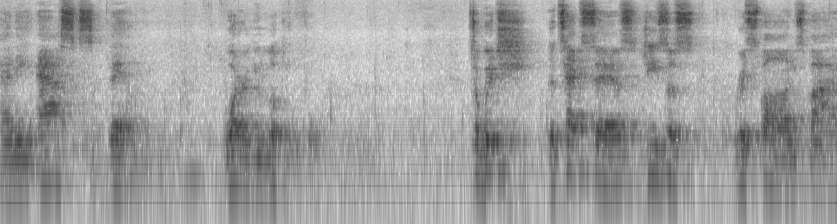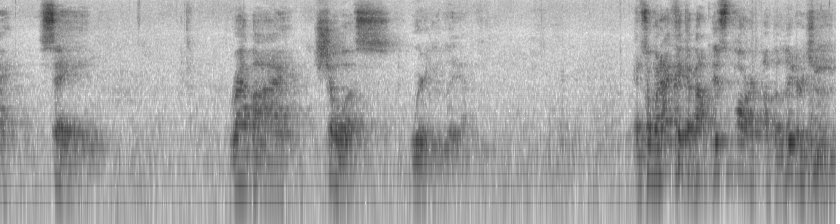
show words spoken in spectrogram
and he asks them, what are you looking for? To which the text says, Jesus responds by saying, Rabbi, show us where you live. And so when I think about this part of the liturgy,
